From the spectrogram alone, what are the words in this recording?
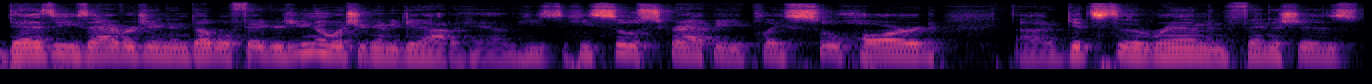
Desi's averaging in double figures. You know what you're going to get out of him. He's he's so scrappy. He plays so hard, uh, gets to the rim and finishes.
